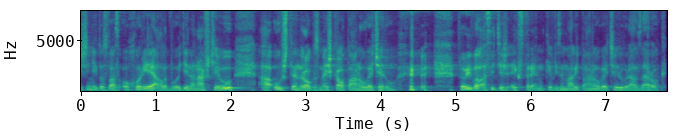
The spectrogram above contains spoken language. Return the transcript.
že niekto z vás ochorie alebo ide na návštevu a už ten rok zmeškal pánovú večeru. to by bol asi tiež extrém, keby sme mali pánovú večeru raz za rok.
